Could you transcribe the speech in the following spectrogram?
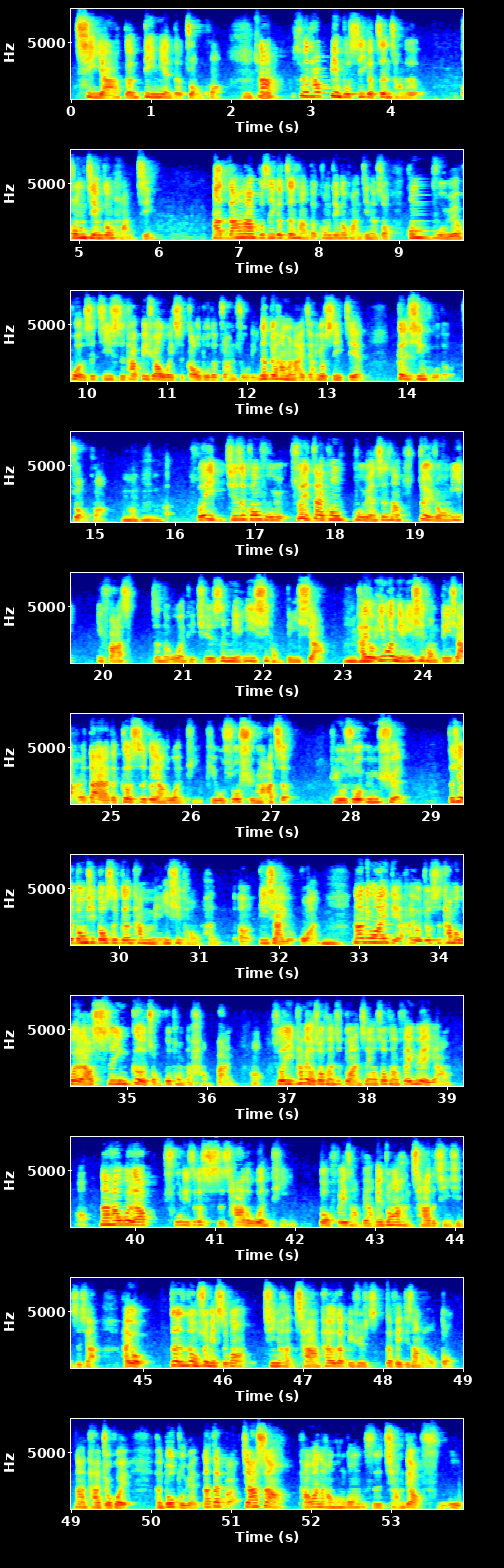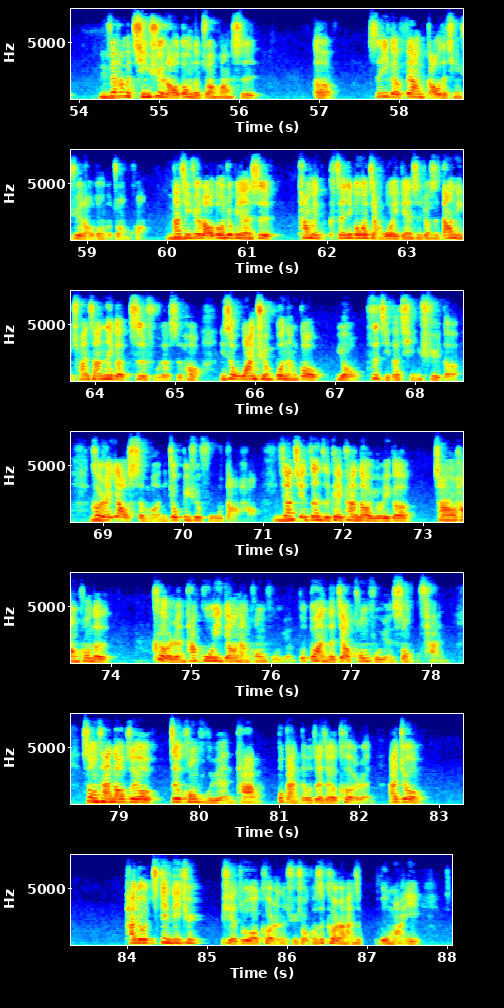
气压跟地面的状况，那所以它并不是一个正常的空间跟环境。那当它不是一个正常的空间跟环境的时候，空服员或者是机师，他必须要维持高度的专注力，那对他们来讲又是一件更辛苦的状况。嗯哼。所以其实空服员，所以在空服员身上最容易发生的问题，其实是免疫系统低下，嗯，还有因为免疫系统低下而带来的各式各样的问题，比如说荨麻疹，比如说晕眩，这些东西都是跟他们免疫系统很。呃，低下有关。嗯，那另外一点还有就是，他们为了要适应各种不同的航班，哦，所以他们有时候可能是短程，有时候可能飞越洋，哦，那他为了要处理这个时差的问题，都非常非常，状况很差的情形之下，还有这这种睡眠时光情形很差，他又在必须在飞机上劳动，那他就会很多组员，那再加上台湾的航空公司强调服务，嗯，所以他们情绪劳动的状况是，呃，是一个非常高的情绪劳动的状况。那情绪劳动就变成是，他们曾经跟我讲过一件事，就是当你穿上那个制服的时候，你是完全不能够有自己的情绪的。客人要什么，你就必须服务到好。像前阵子可以看到有一个长荣航空的客人，他故意刁难空服员，不断的叫空服员送餐，送餐到最后，这个空服员他不敢得罪这个客人，他就他就尽力去协助客人的需求，可是客人还是不满意。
